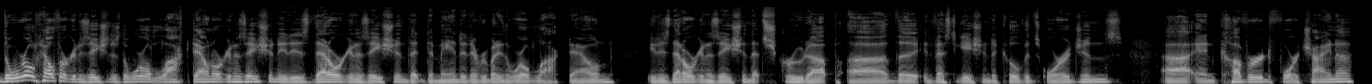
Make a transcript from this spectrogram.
The World Health Organization is the World Lockdown Organization. It is that organization that demanded everybody in the world lock down. It is that organization that screwed up uh, the investigation into COVID's origins uh, and covered for China.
